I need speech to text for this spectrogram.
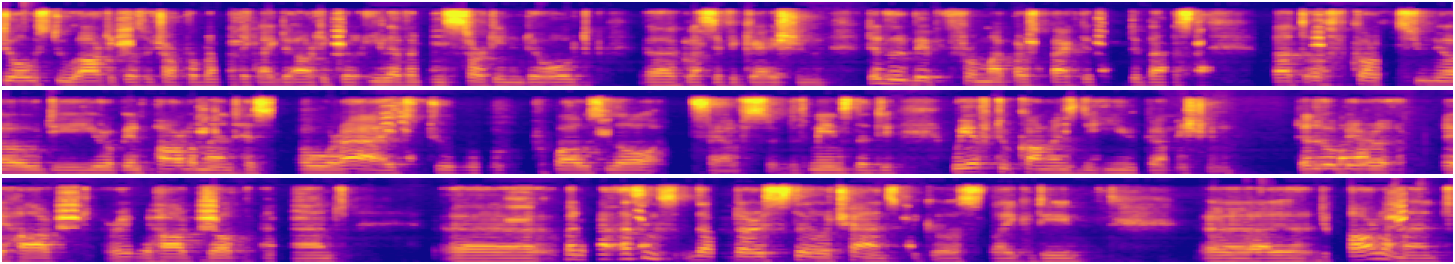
those two articles which are problematic, like the article 11 and 13 in the old uh, classification. That will be, from my perspective, the best. But of course, you know, the European Parliament has no right to propose law itself. So that means that the, we have to convince the EU Commission. That will be a, a hard, really hard job, and uh, but I think that there is still a chance because like the uh, the Parliament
